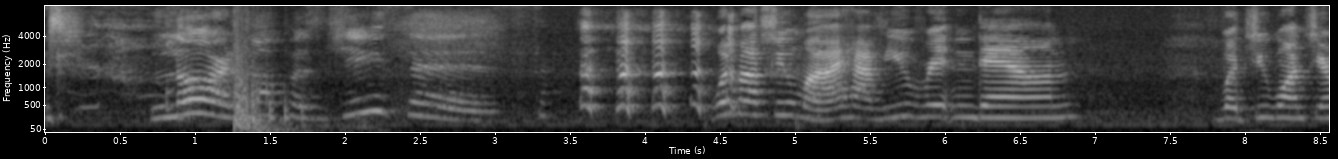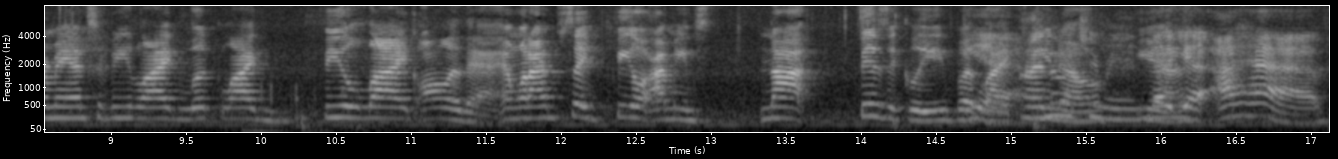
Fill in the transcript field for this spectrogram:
Lord help us, Jesus. What about you, Mai? Have you written down what you want your man to be like, look like, feel like, all of that? And when I say feel, I mean not physically, but Yeah. like I you know know, what you mean. Yeah. yeah, I have.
